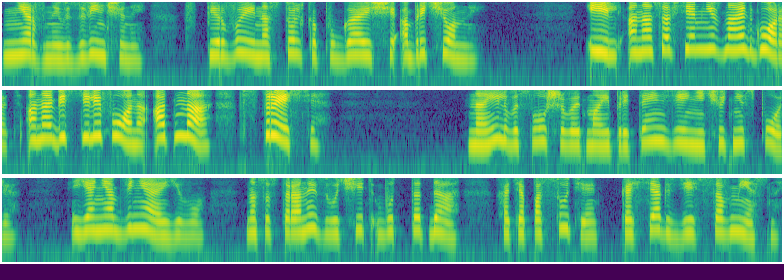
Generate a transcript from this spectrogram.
Нервный, взвинченный, впервые настолько пугающе обреченный. «Иль, она совсем не знает город. Она без телефона, одна, в стрессе. Наиль выслушивает мои претензии, ничуть не споря. Я не обвиняю его, но со стороны звучит будто да, хотя по сути косяк здесь совместный.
